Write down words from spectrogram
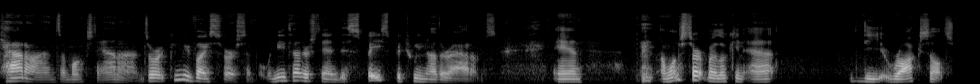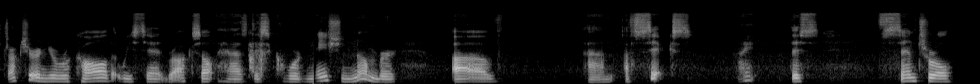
cations amongst anions, or it can be vice versa, but we need to understand the space between other atoms. And I want to start by looking at the rock salt structure, and you'll recall that we said rock salt has this coordination number of, um, of 6, right? This central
